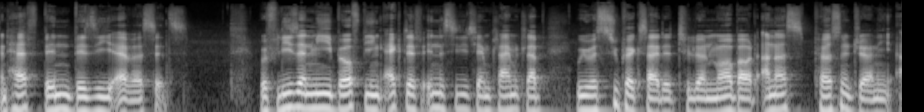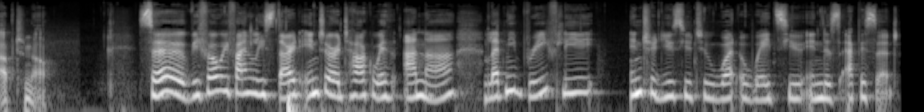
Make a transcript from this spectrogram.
and have been busy ever since. With Lisa and me both being active in the CDTM Climate Club, we were super excited to learn more about Anna's personal journey up to now. So, before we finally start into our talk with Anna, let me briefly introduce you to what awaits you in this episode.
